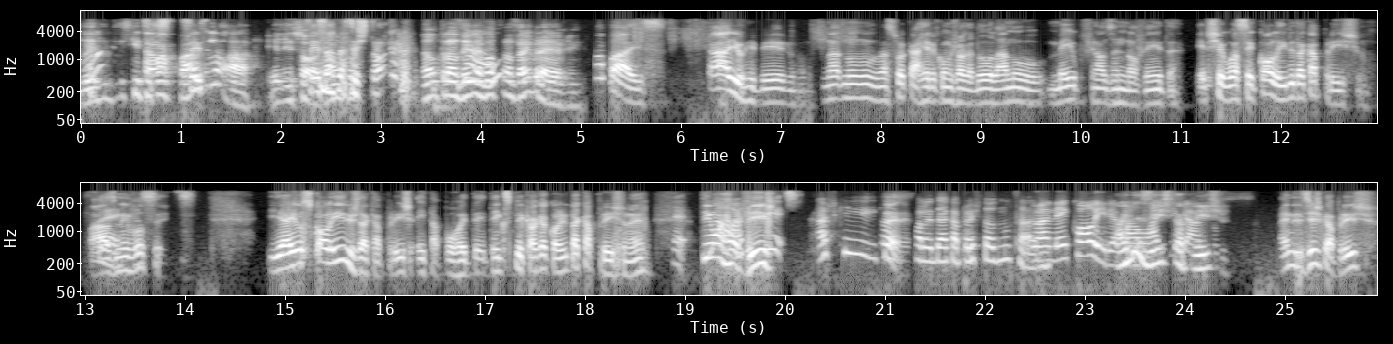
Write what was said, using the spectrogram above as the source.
Ele disse que tava quase lá. Ele só Vocês sabem não, essa história? não transei, mas Não. vou transar em breve. Rapaz, Caio Ribeiro, na, no- na sua carreira como jogador, lá no meio pro final dos anos 90, ele chegou a ser colírio da Capricho. Pasmem vocês. E aí os colírios da Capricho, eita porra, tem, tem que explicar o que é colírio da Capricho, né? É. Tem uma Não, acho revista, Acho que, que É. falei da Capricho todo mundo sabe. Não é nem colírio, é Ainda existe capricho. ainda existe Capricho?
